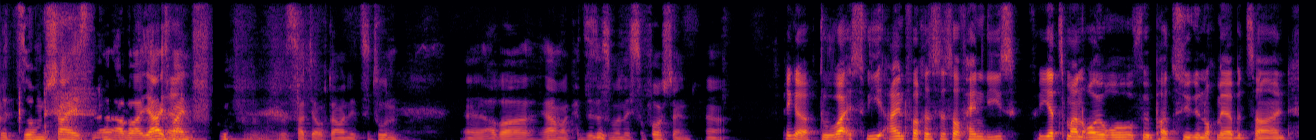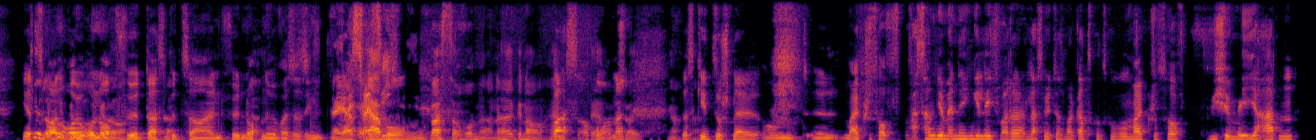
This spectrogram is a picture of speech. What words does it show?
Mit so einem Scheiß, ne? Aber ja, ich ja. meine, das hat ja auch damit nichts zu tun. Äh, aber ja, man kann sich das hm. immer nicht so vorstellen. Ja. Digga, du weißt, wie einfach es ist auf Handys. Für jetzt mal ein Euro für ein paar Züge noch mehr bezahlen. Jetzt genau, mal ein Euro genau, noch genau. für das ja. bezahlen. Für noch ja. eine, was weiß ich. Naja, was Werbung, ich. was auch immer, ne? Genau. Was auch immer, ne? das geht so schnell. Und äh, Microsoft, was haben die am Ende hingelegt? Warte, lass mich das mal ganz kurz gucken. Microsoft, wie viele Milliarden?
